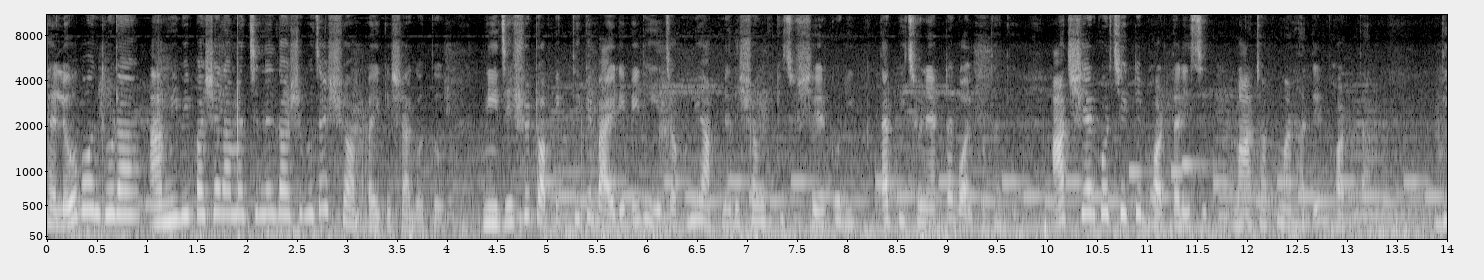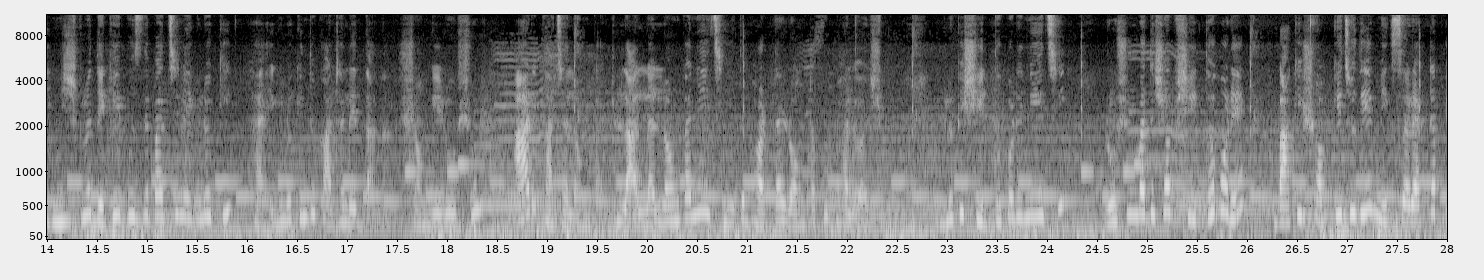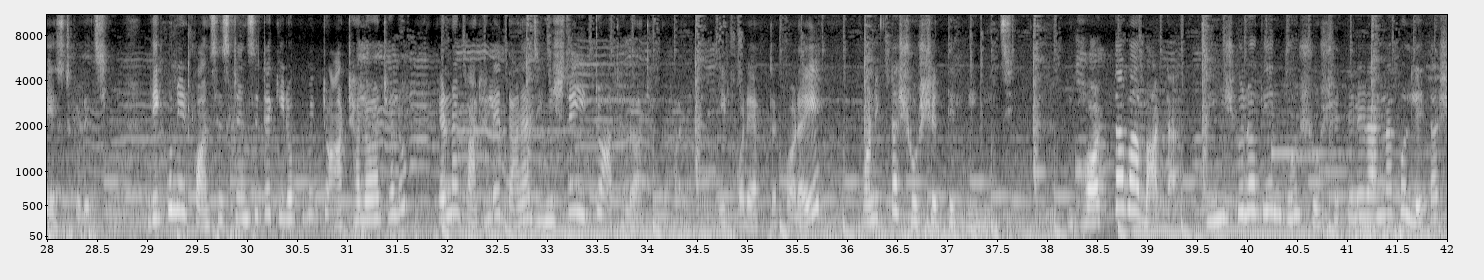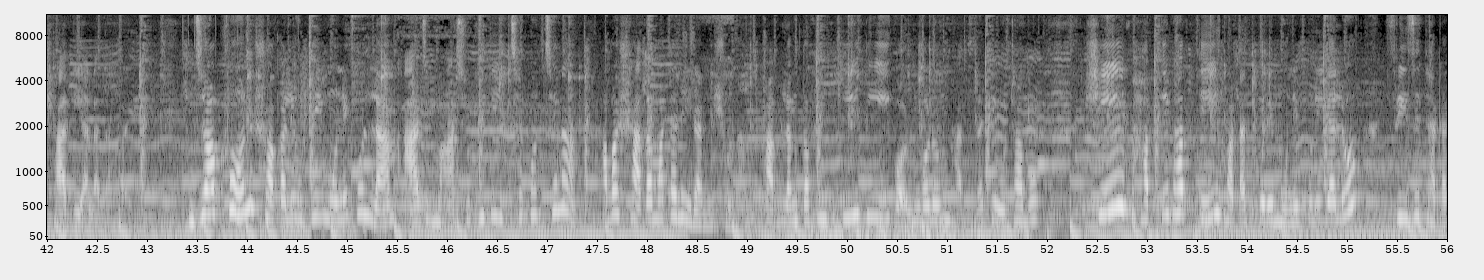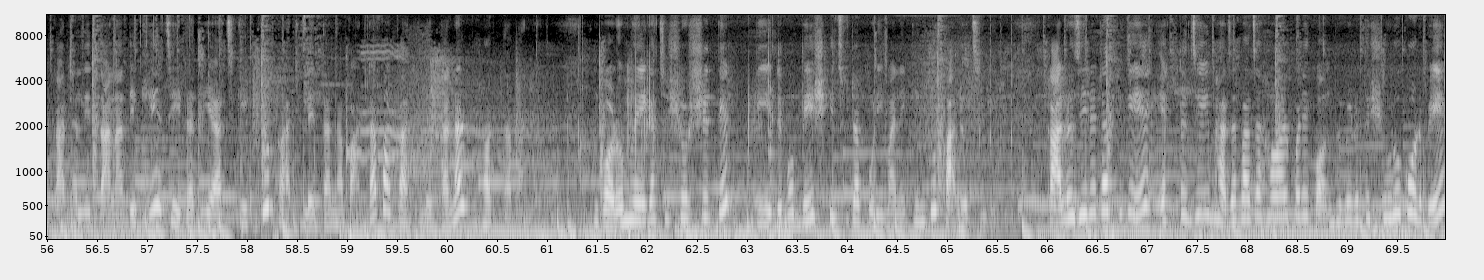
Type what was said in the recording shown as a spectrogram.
Hello বন্ধুরা, আমি বিপাশার আমার চ্যানেল দশভুজার সবাইকে স্বাগত। নিজস্ব টপিক থেকে বাইরে বেরিয়ে যখনই আপনাদের সঙ্গে কিছু শেয়ার করি, তার পিছনে একটা গল্প থাকে। আজ শেয়ার করছি একটি ভর্তা রেসিপি মা ঠাকুমার হাতের ভর্তা। জিনিসগুলো দেখেই বুঝতে পারছেন এগুলো কি? হ্যাঁ এগুলো কিন্তু কাঁঠালের দানা, সঙ্গে রসুন আর কাঁচা লঙ্কা। একটু লাল লাল লঙ্কা নিয়েছি, এতে ভর্তার রঙটা খুব ভালো আসবে। এগুলোকে সিদ্ধ করে নিয়েছি রসুন বাদে সব সিদ্ধ করে বাকি সব কিছু দিয়ে মিক্সারে একটা পেস্ট করেছি। দেখুন এর কনসিস্টেন্সিটা কীরকম একটু আঠালো আঠালো, কেননা কাঁঠালের দানা জিনিসটাই একটু আঠালো আঠালো হয়। এরপরে একটা কড়াইয়ে অনেকটা সর্ষের তেল নিয়ে নিয়েছি। ভর্তা বা বাটা, জিনিসগুলো কিন্তু সর্ষের তেলে রান্না করলে তার স্বাদই আলাদা হয়। যখন সকালে উঠেই মনে করলাম, আজ মাছও খেতে ইচ্ছা করছে না, আবার সাদা মাটা নিরামিষও না, ভাবলাম তখন কি দিয়ে গরম গরম ভাতটাকে ওঠাবো? সেই ভাবতে ভাবতেই হঠাৎ করে মনে পড়ে গেল, ফ্রিজে থাকা কাঁঠালের দানা দেখে যে এটা দিয়ে আজকে একটু কাঁঠালের দানা বাটা বা কাঁঠালের দানার ভর্তা বানাই। গরম হয়ে গেছে সর্ষের তেল, দিয়ে দেবো বেশ কিছুটা পরিমাণে কিন্তু কালো জিরে। কালো জিরেটা থেকে একটা যেই ভাজা ভাজা হওয়ার পরে গন্ধ বেরোতে শুরু করবে,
